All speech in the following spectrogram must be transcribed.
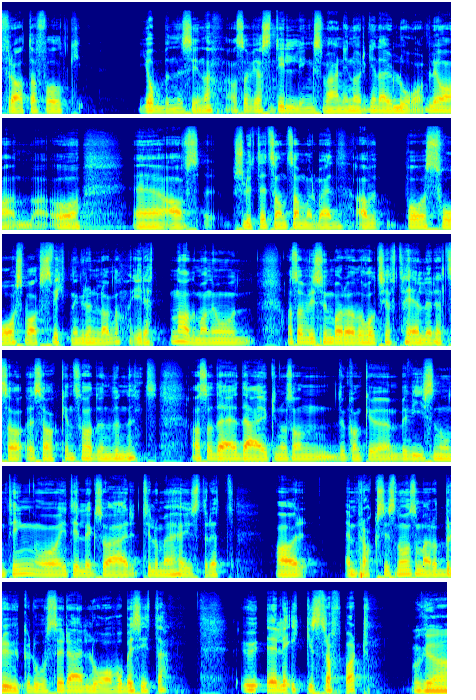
frata folk jobbene sine. Altså Vi har stillingsvern i Norge. Det er ulovlig å, å avslutte et sånt samarbeid av, på så svakt sviktende grunnlag. Da. I retten hadde man jo altså Hvis hun bare hadde holdt kjeft hele rettssaken, så hadde hun vunnet. Altså det, det er jo ikke noe sånn Du kan ikke bevise noen ting. Og i tillegg så er til og med Høyesterett har en praksis nå som er at brukerdoser er lov å besitte. U eller ikke straffbart. Ok, ja.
